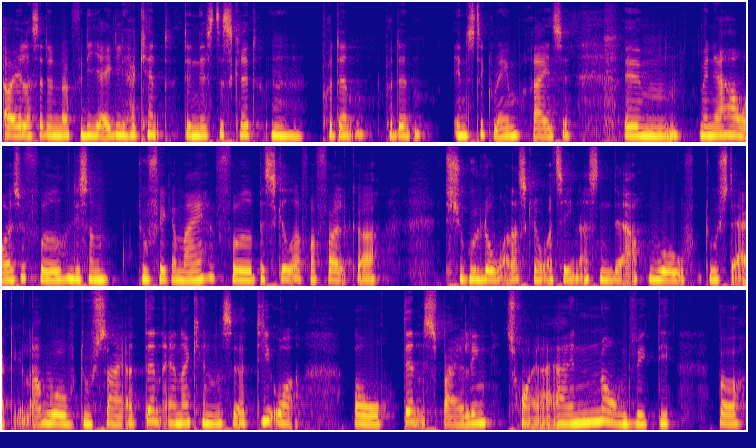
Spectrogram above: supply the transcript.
og ellers er det nok, fordi jeg ikke lige har kendt det næste skridt Mm. på den, på den Instagram-rejse. Øhm, men jeg har jo også fået, ligesom du fik af mig, fået beskeder fra folk og psykologer, der skriver til en og sådan der, wow, du er stærk, eller wow, du er sej. Og den anerkendelse og de ord, og den spejling, tror jeg er enormt vigtig for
